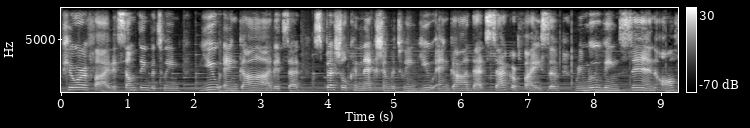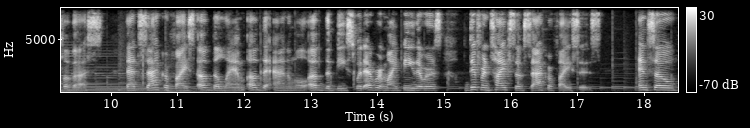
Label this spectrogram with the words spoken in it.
purified, it's something between you and God. It's that special connection between you and God, that sacrifice of removing sin off of us that sacrifice of the lamb, of the animal, of the beast, whatever it might be. There was different types of sacrifices. And so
